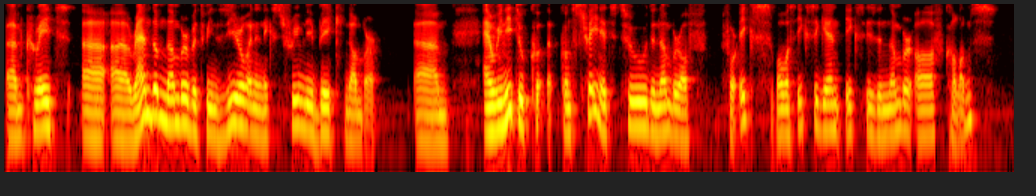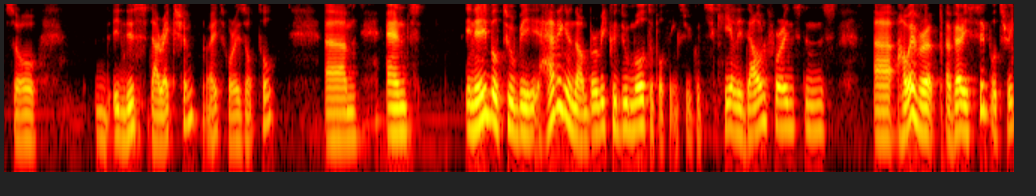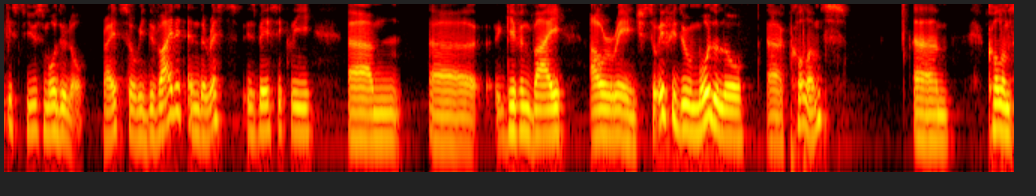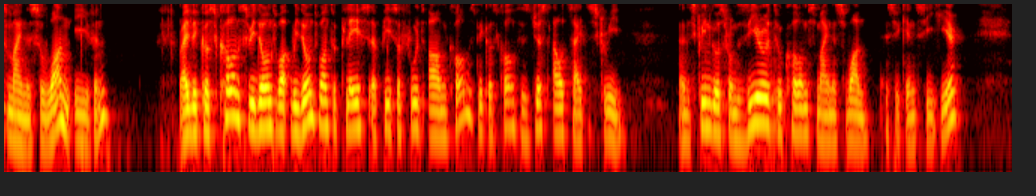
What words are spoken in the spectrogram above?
um, create a, random number between zero and an extremely big number. Um, and we need to co constrain it to the number of, for x, what was x again? x is the number of columns. So in this direction, right, horizontal. Um, and enable to be having a number, we could do multiple things. We could scale it down, for instance. Uh, however, a very simple trick is to use modulo, right? So we divide it and the rest is basically um, uh, given by our range. So if we do modulo uh, columns, um, columns minus one even, right? Because columns we don't want we don't want to place a piece of food on columns because columns is just outside the screen. And the screen goes from zero to columns minus one, as you can see here.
